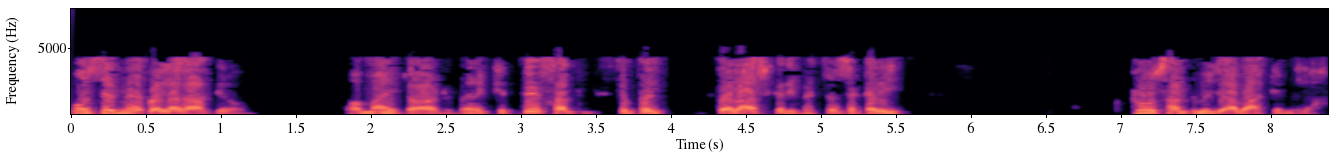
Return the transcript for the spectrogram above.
उस दिन मेरे को लगा क्यों ओ माय गॉड मैंने कितने संत तलाश करी, बच्चों से करी ट्रू संत मुझे अब आके मिला।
